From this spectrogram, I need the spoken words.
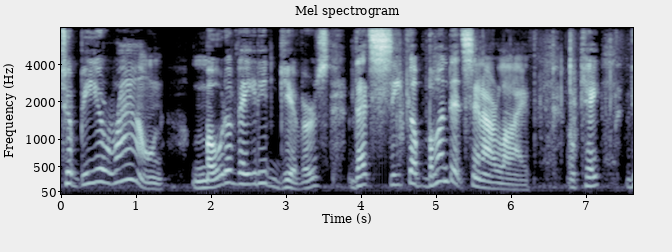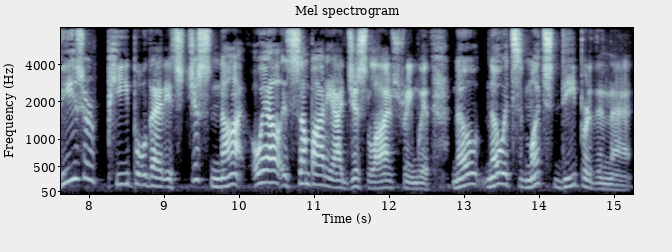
to be around motivated givers that seek abundance in our life. Okay. These are people that it's just not, well, it's somebody I just live stream with. No, no, it's much deeper than that.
